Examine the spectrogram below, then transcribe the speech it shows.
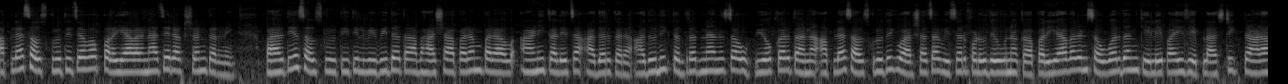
आपल्या संस्कृतीचे व पर्यावरणाचे रक्षण करणे. भारतीय संस्कृतीतील विविधता, भाषा, परंपरा आणि कलेचा आदर करा. आधुनिक तंत्रज्ञानाचा उपयोग करताना आपल्या सांस्कृतिक वारशाचा विसर पडू देऊ नका. पर्यावरण संवर्धन केले पाहिजे. प्लास्टिक टाळा.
